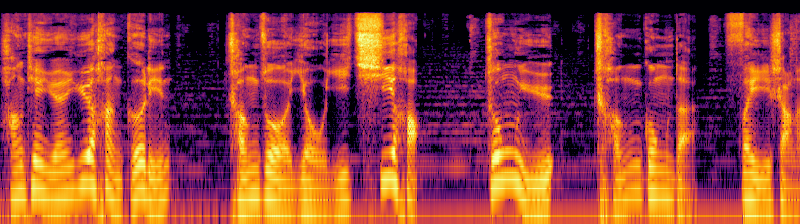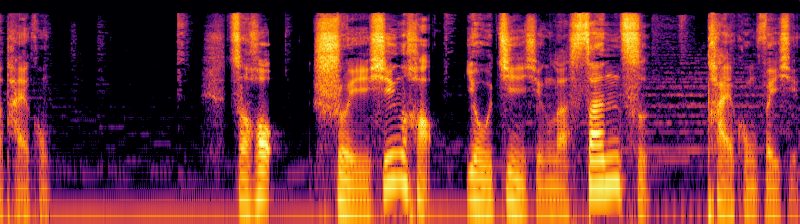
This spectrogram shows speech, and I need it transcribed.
航天员约翰·格林乘坐友谊七号，终于成功的飞上了太空。此后，水星号又进行了三次太空飞行。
